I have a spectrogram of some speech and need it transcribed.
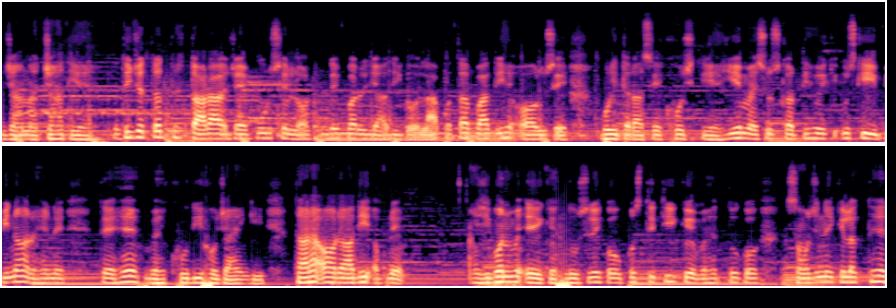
जानना चाहती है। नतीजतः तारा जयपुर से लौटने पर आदि को लापता पाती है और उसे बुरी तरह से खोजती है। ये महसूस करती हुई कि उसकी बिना रहने हैं, वह खुद ही हो जाएँगी। तारा और आदि अपने जीवन में एक दूसरे को, उपस्थिति के महत्व को समझने के लगते हैं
